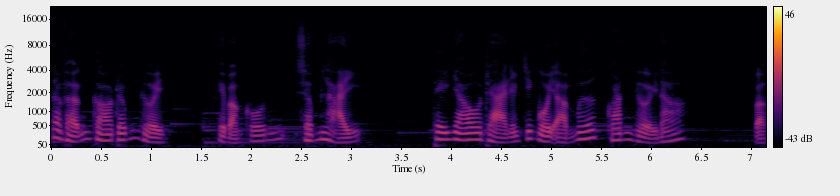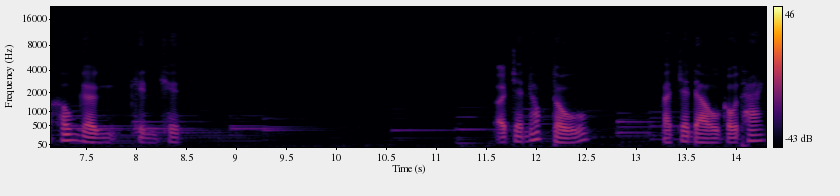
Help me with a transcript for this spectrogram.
Nó vẫn co rúm người. Khi bọn cuốn sớm lại, Thi nhau ra những chiếc mùi ẩm ướt quanh người nó Và không ngừng khinh khít Ở trên nóc tủ Và trên đầu cầu thang,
